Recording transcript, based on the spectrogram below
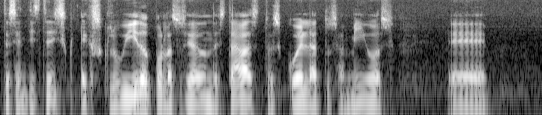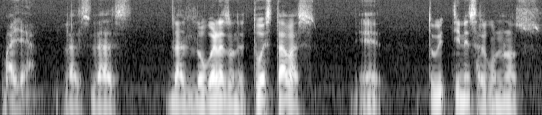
te sentiste ex- excluido por la sociedad donde estabas, tu escuela, tus amigos? eh, vaya, las, las, las lugares donde tú estabas. eh, ¿tú ¿Tienes algunos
